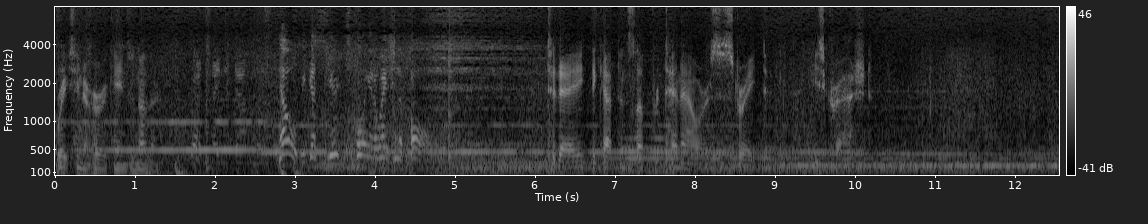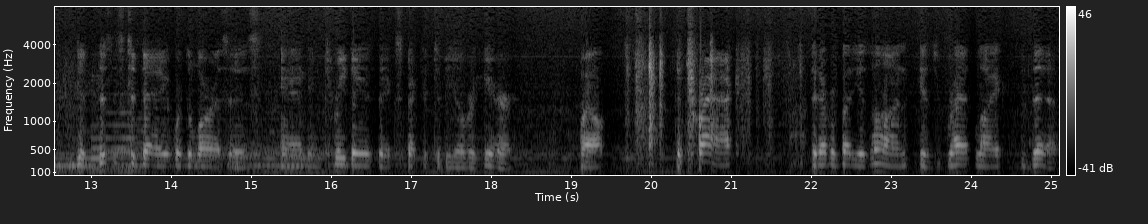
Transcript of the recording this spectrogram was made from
racing a hurricane's another. No, because you're pulling it away from the pole. Today, the captain slept for 10 hours straight. He's crashed. This is today where Dolores is, and in three days they expect it to be over here. Well, the track that everybody is on is right like this.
